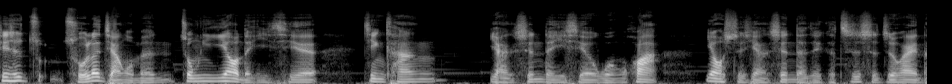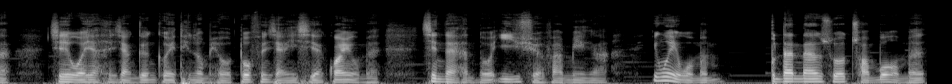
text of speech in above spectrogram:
其实除除了讲我们中医药的一些健康养生的一些文化、药食养生的这个知识之外呢，其实我也很想跟各位听众朋友多分享一些关于我们现代很多医学方面啊，因为我们不单单说传播我们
